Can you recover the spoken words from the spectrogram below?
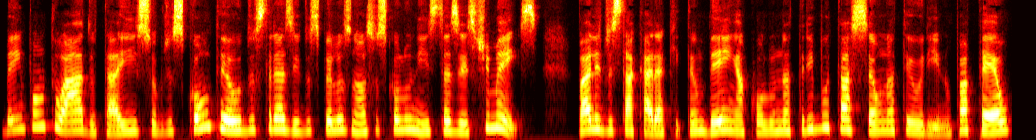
Bem pontuado, Thaís, sobre os conteúdos trazidos pelos nossos colunistas este mês. Vale destacar aqui também a coluna Tributação na Teoria e no Papel,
